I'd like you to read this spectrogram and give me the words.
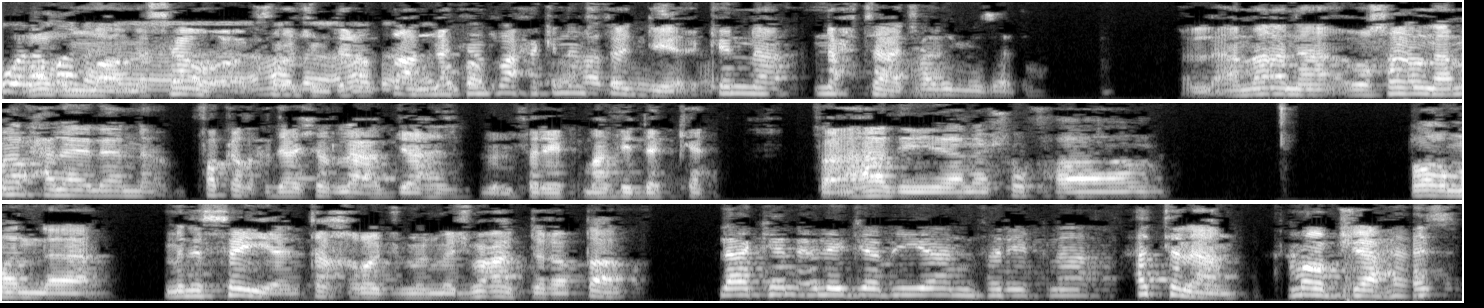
هو رغم مساوئ آه، من دوري الأبطال هذا لكن راحة كنا مستعدين كنا نحتاجها. هذه ميزتها. الأمانة وصلنا مرحلة إلى أن فقط 11 لاعب جاهز بالفريق ما في دكة. فهذه أنا أشوفها رغم أن من السيء أن تخرج من مجموعة دوري الأبطال لكن الإيجابية أن فريقنا حتى الآن ما هو بجاهز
